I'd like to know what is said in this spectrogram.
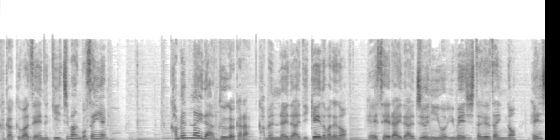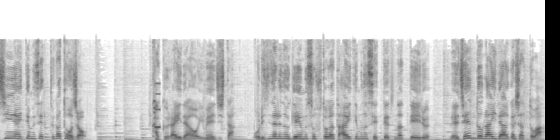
価格は税抜き1万5000円。仮面ライダークウガから仮面ライダーディケイドまでの平成ライダー10人をイメージしたデザインの変身アイテムセットが登場。各ライダーをイメージしたオリジナルのゲームソフト型アイテムの設定となっているレジェンドライダーガシャットは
